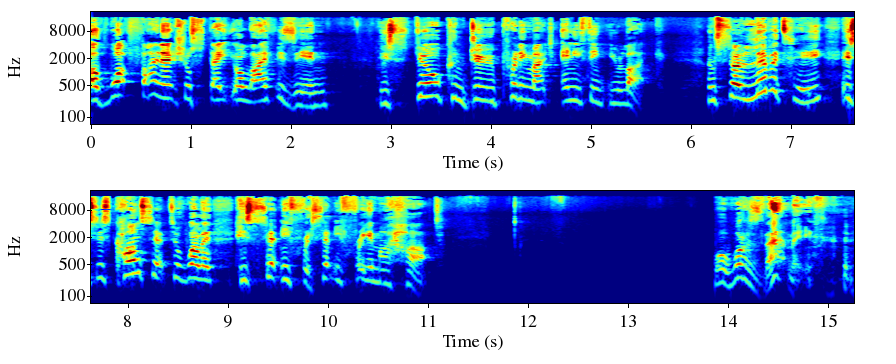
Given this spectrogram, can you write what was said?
of what financial state your life is in, you still can do pretty much anything you like. And so liberty is this concept of, well, he's set me free, set me free in my heart. Well, what does that mean?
